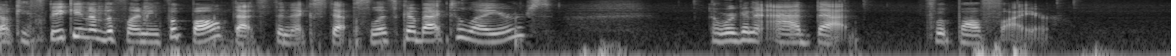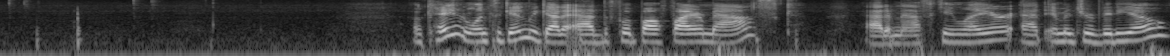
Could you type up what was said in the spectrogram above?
Okay, speaking of the flaming football, that's the next step. So let's go back to layers and we're going to add that football fire. Okay, and once again, we got to add the football fire mask, add a masking layer, add image or video,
